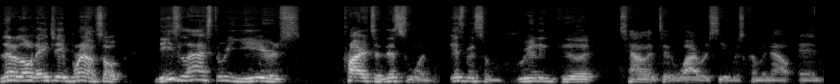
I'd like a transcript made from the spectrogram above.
let alone AJ Brown. So these last three years prior to this one, it's been some really good, talented wide receivers coming out. And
